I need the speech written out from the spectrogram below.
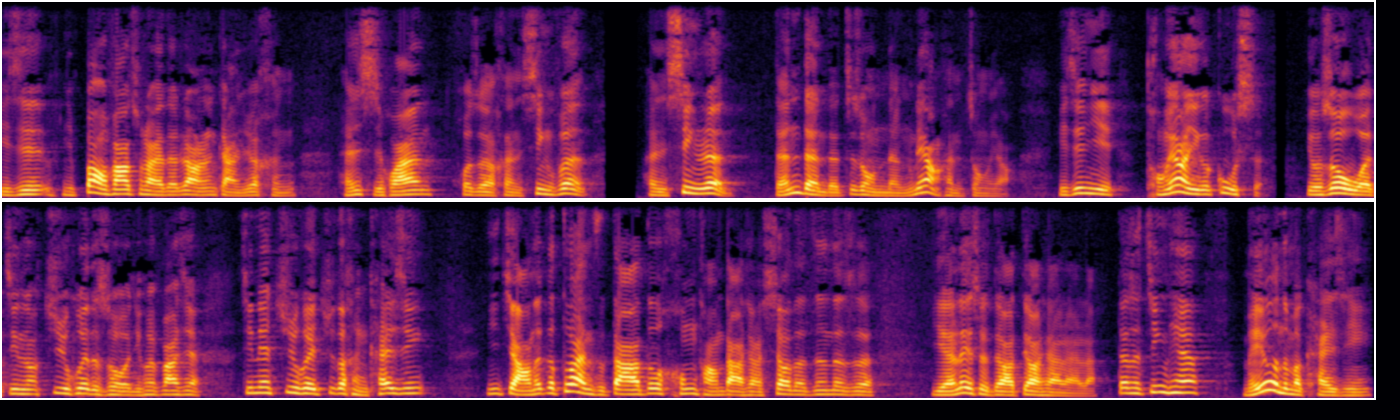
以及你爆发出来的让人感觉很很喜欢或者很兴奋、很信任等等的这种能量很重要。以及你同样一个故事，有时候我经常聚会的时候，你会发现今天聚会聚得很开心，你讲那个段子大家都哄堂大笑，笑的真的是眼泪水都要掉下来了。但是今天没有那么开心，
